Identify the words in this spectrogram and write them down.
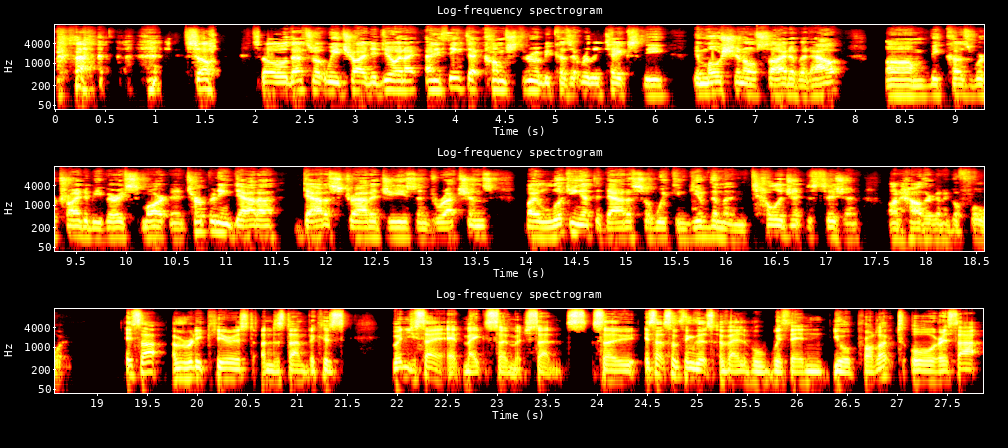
so, so that's what we try to do. And I, I think that comes through because it really takes the emotional side of it out. Um, because we're trying to be very smart and interpreting data, data strategies and directions by looking at the data so we can give them an intelligent decision on how they're going to go forward. Is that, I'm really curious to understand because when you say it, it makes so much sense. So is that something that's available within your product or is that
